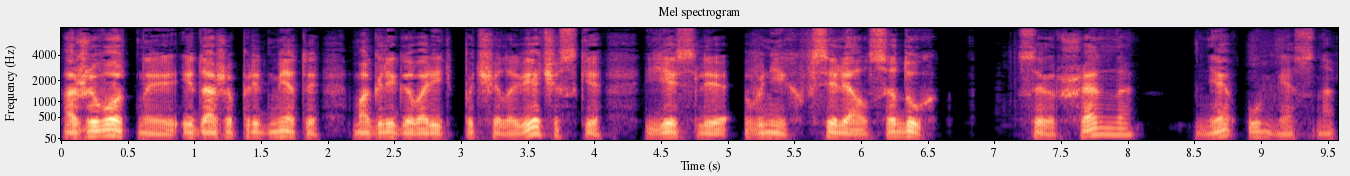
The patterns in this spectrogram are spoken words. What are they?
а животные и даже предметы могли говорить по-человечески, если в них вселялся дух, совершенно неуместно.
